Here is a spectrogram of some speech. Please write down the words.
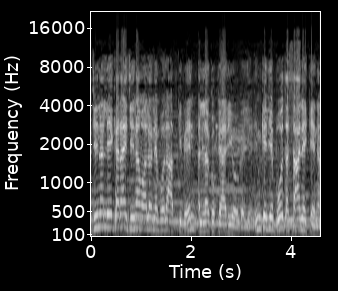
जिना लेकर आए, जिना वालों ने बोला, आपकी बहन अल्लाह को प्यारी हो गई है। इनके लिए बहुत आसान है कहना।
